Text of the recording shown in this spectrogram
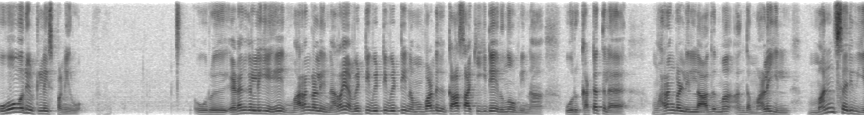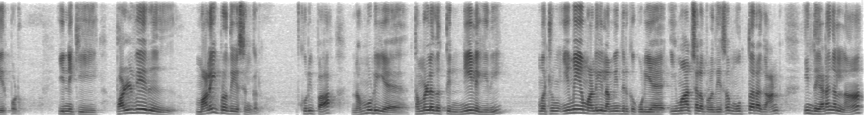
ஓவர் யூட்டிலைஸ் பண்ணிடுவோம் ஒரு இடங்கள்லையே மரங்களை நிறையா வெட்டி வெட்டி வெட்டி நம்ம பாட்டுக்கு காசாக்கிக்கிட்டே இருந்தோம் அப்படின்னா ஒரு கட்டத்தில் மரங்கள் இல்லாத ம- அந்த மலையில் மண் சரிவு ஏற்படும். இன்றைக்கி பல்வேறு மலை பிரதேசங்கள் குறிப்பாக நம்முடைய தமிழகத்தின் நீலகிரி மற்றும் இமயமலையில் அமைந்திருக்கக்கூடிய இமாச்சல பிரதேசம் உத்தரகாண்ட் இந்த இடங்கள்லாம்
